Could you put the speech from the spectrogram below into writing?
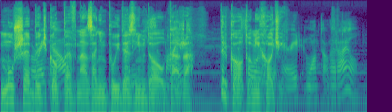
Muszę być go pewna, zanim pójdę z nim do ołtarza. Tylko o to mi chodzi. get married and walk down that aisle.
